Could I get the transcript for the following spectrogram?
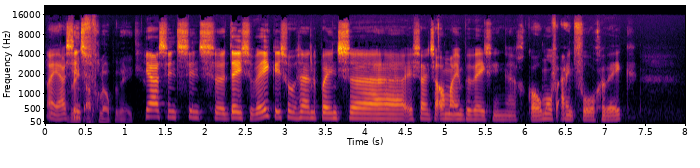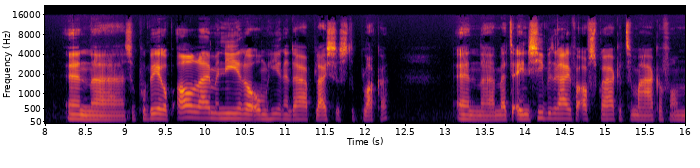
Nou ja, sinds afgelopen week. Ja, sinds, sinds uh, deze week is, zijn, opeens, uh, zijn ze allemaal in beweging uh, gekomen, of eind vorige week. En ze proberen op allerlei manieren om hier en daar pleisters te plakken. En met de energiebedrijven afspraken te maken van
